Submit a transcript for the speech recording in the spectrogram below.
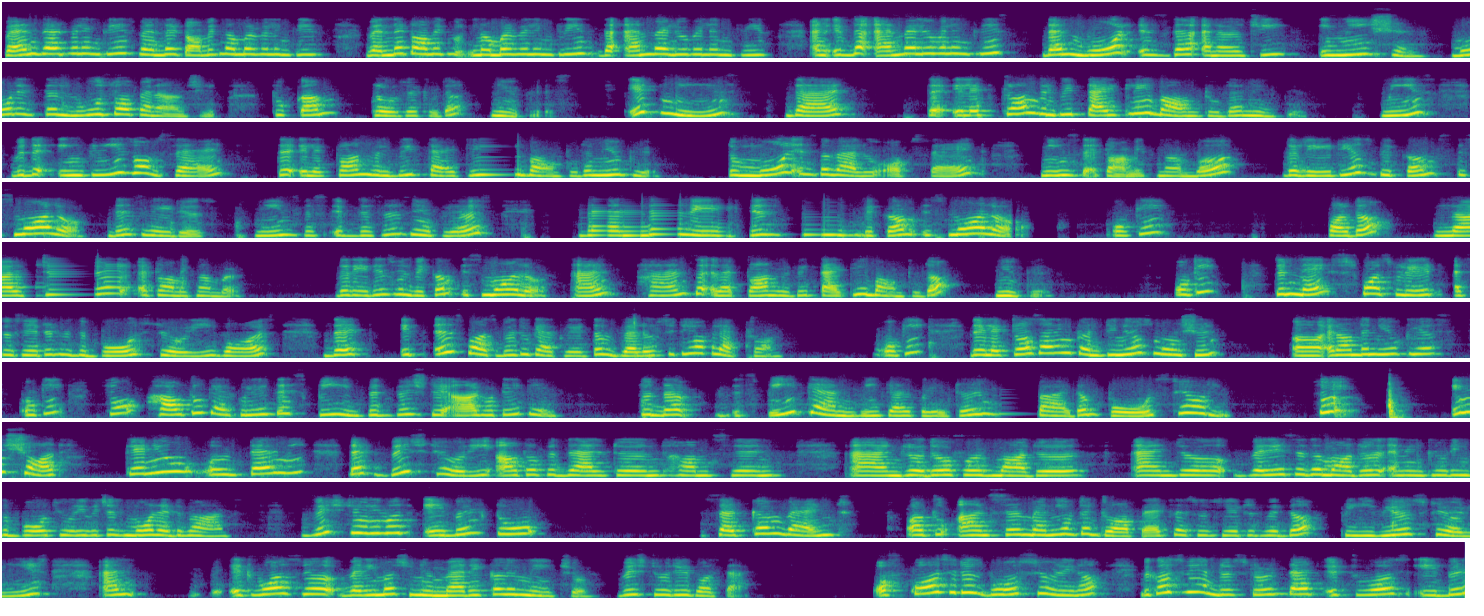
When Z will increase, when the atomic number will increase. When the atomic number will increase, the N value will increase. And if the N value will increase, then more is the energy emission, more is the loss of energy to come closer to the nucleus. It means that the electron will be tightly bound to the nucleus. Means with the increase of Z, the electron will be tightly bound to the nucleus. The more is the value of Z, means the atomic number, the radius becomes smaller. This radius means this if this is nucleus, then the radius become smaller. Okay? For the larger atomic number, the radius will become smaller and hence the electron will be tightly bound to the nucleus. Okay? The next postulate associated with the Bohr theory was that it is possible to calculate the velocity of electron. Okay, the electrons are in continuous motion uh, around the nucleus. Okay, so how to calculate the speed with which they are rotating? So the speed can be calculated by the Bohr's theory. So in short, can you uh, tell me that which theory out of the Dalton, Thomson, and Rutherford model and uh, various other model and including the Bohr theory which is more advanced which theory was able to circumvent or to answer many of the drawbacks associated with the previous theories. And it was uh, very much numerical in nature. Which theory was that? Of course it is Bohr's theory now because we understood that it was able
